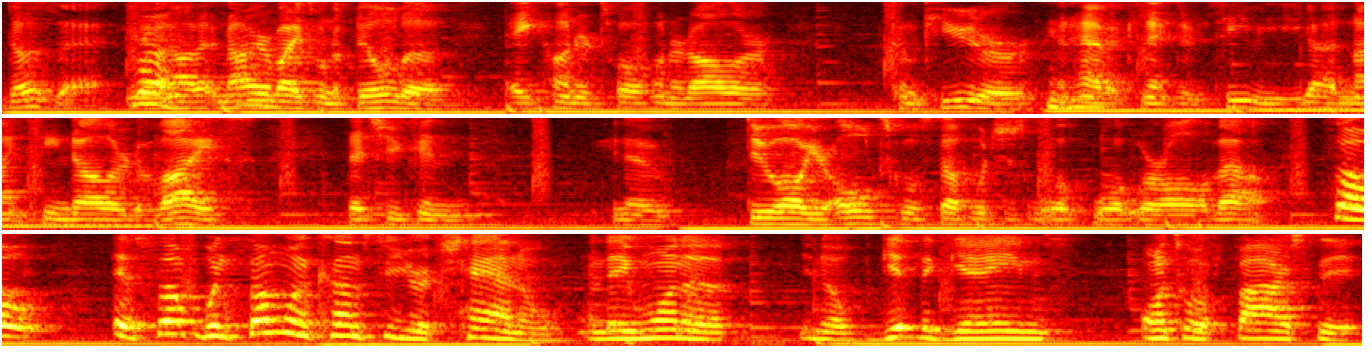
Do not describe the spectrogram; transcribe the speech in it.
does that right. Know, not, not everybody's going to build a 800 1200 dollar computer and have it connected to TV. You got a $19 device that you can, you know, do all your old school stuff, which is what, what we're all about. So, if some when someone comes to your channel and they want to, you know, get the games onto a Fire Stick,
